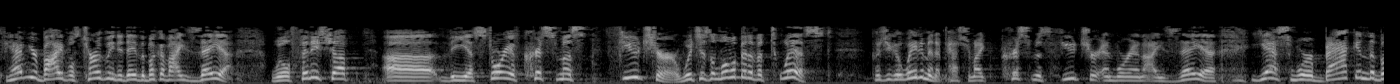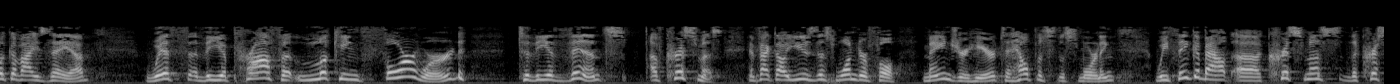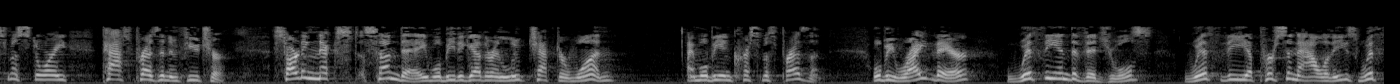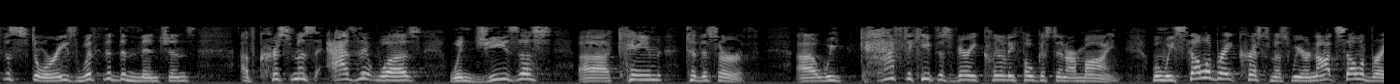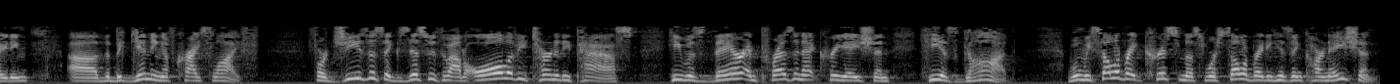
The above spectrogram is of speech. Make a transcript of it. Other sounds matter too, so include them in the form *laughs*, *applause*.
If you have your Bibles, turn with me today to the book of Isaiah. We'll finish up uh, the story of Christmas future, which is a little bit of a twist. Because you go, wait a minute, Pastor Mike, Christmas future, and we're in Isaiah. Yes, we're back in the book of Isaiah with the prophet looking forward to the events of Christmas. In fact, I'll use this wonderful manger here to help us this morning. We think about uh, Christmas, the Christmas story, past, present, and future. Starting next Sunday, we'll be together in Luke chapter 1, and we'll be in Christmas present. We'll be right there with the individuals, with the uh, personalities, with the stories, with the dimensions of Christmas as it was when Jesus uh, came to this earth. Uh, we have to keep this very clearly focused in our mind. When we celebrate Christmas, we are not celebrating uh, the beginning of Christ's life. For Jesus existed throughout all of eternity past. He was there and present at creation. He is God. When we celebrate Christmas, we're celebrating His incarnation.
